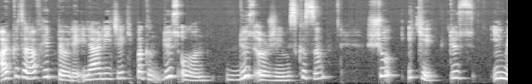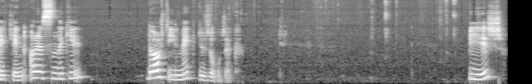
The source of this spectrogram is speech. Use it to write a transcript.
Arka taraf hep böyle ilerleyecek. Bakın düz olan düz öreceğimiz kısım şu iki düz ilmeklerin arasındaki dört ilmek düz olacak. Bir,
